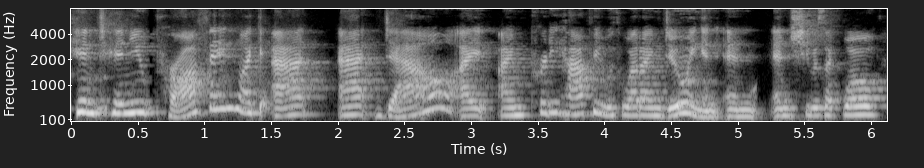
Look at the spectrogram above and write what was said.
continue profing like at at Dal. I I'm pretty happy with what I'm doing. And and and she was like, well,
